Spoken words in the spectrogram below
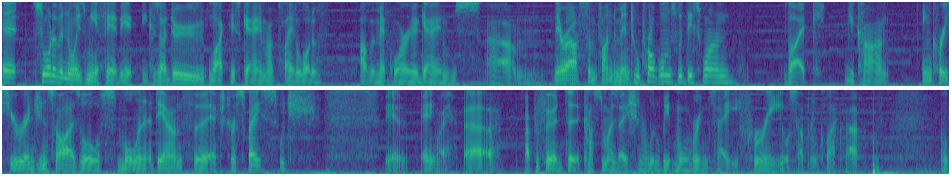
it sort of annoys me a fair bit because I do like this game. I've played a lot of other MechWarrior games. Um, there are some fundamental problems with this one, like you can't increase your engine size or smallen it down for extra space, which, yeah, anyway, uh, I preferred the customization a little bit more in, say, 3 or something like that. Oh,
